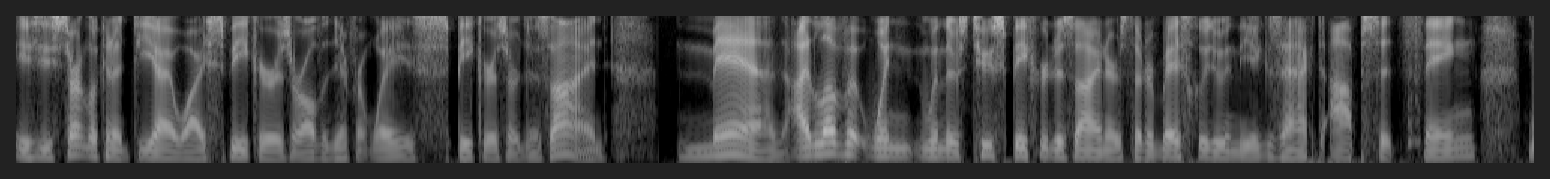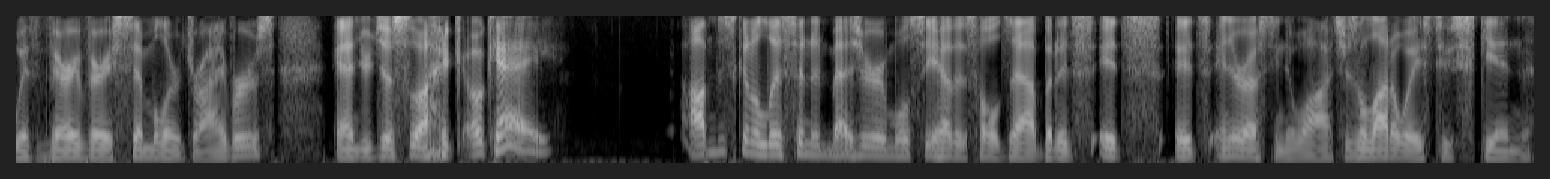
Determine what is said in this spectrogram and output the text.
As you start looking at DIY speakers or all the different ways speakers are designed, man, I love it when when there's two speaker designers that are basically doing the exact opposite thing with very very similar drivers and you're just like, okay, I'm just going to listen and measure and we'll see how this holds out, but it's it's it's interesting to watch. There's a lot of ways to skin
